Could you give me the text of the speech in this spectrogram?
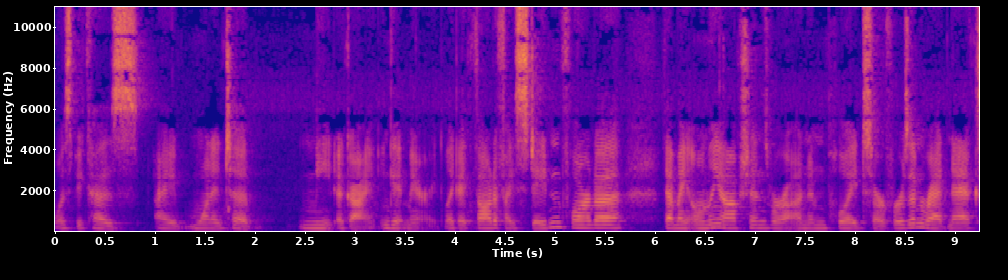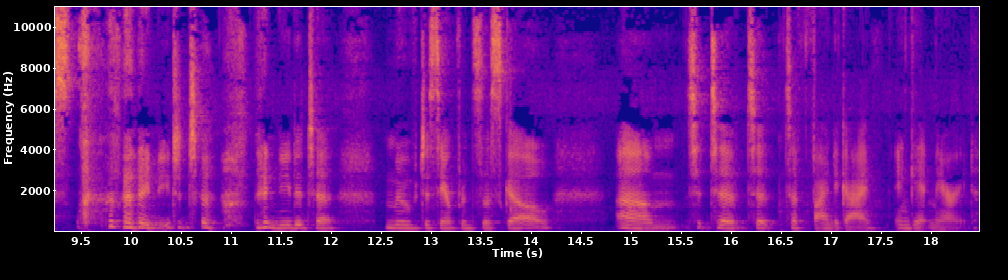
was because I wanted to meet a guy and get married. Like I thought if I stayed in Florida, that my only options were unemployed surfers and rednecks. that I needed to I needed to move to San Francisco um, to, to, to, to find a guy and get married.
